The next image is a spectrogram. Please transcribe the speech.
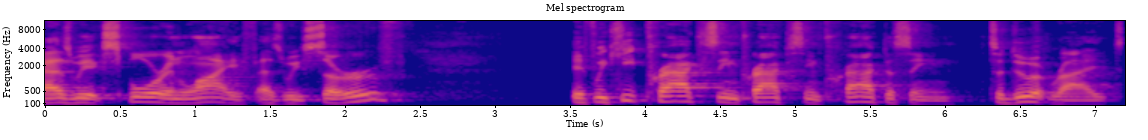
as we explore in life, as we serve, if we keep practicing, practicing, practicing to do it right,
